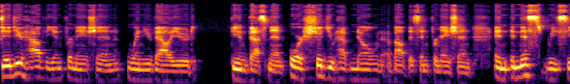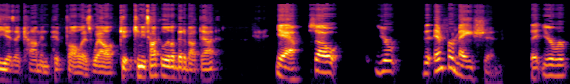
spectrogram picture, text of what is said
did you have the information when you valued the investment, or should you have known about this information? And, in this we see as a common pitfall as well. Can, can you talk a little bit about that? Yeah. So your the information that you're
